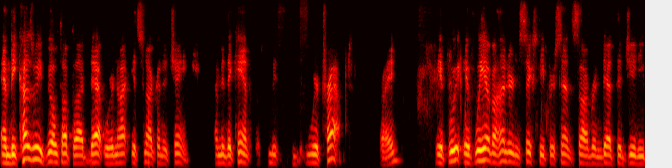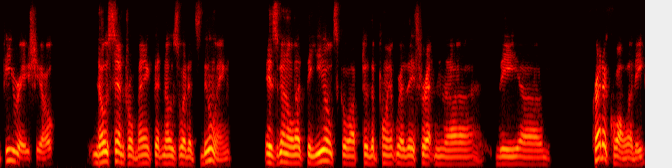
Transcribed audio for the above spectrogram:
And because we built up that debt, we're not, it's not going to change. I mean, they can't, we're trapped, right? if we if we have 160% sovereign debt to GDP ratio, no central bank that knows what it's doing is going to let the yields go up to the point where they threaten the the uh, credit quality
